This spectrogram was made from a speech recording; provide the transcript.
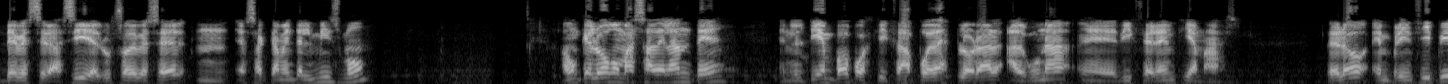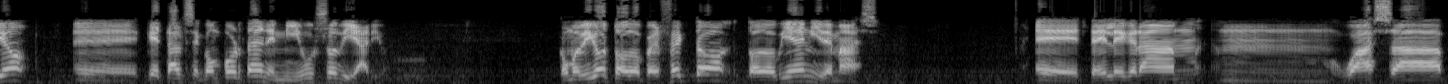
debe ser así, el uso debe ser mmm, exactamente el mismo, aunque luego más adelante, en el tiempo, pues quizá pueda explorar alguna eh, diferencia más. Pero en principio, eh, ¿qué tal se comportan en mi uso diario? Como digo, todo perfecto, todo bien y demás. Eh, Telegram, mmm, WhatsApp,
